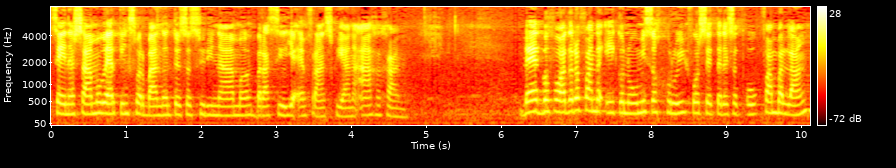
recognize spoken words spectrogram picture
zijn er samenwerkingsverbanden tussen Suriname, Brazilië en Frans-Guyana aangegaan. Bij het bevorderen van de economische groei, voorzitter, is het ook van belang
